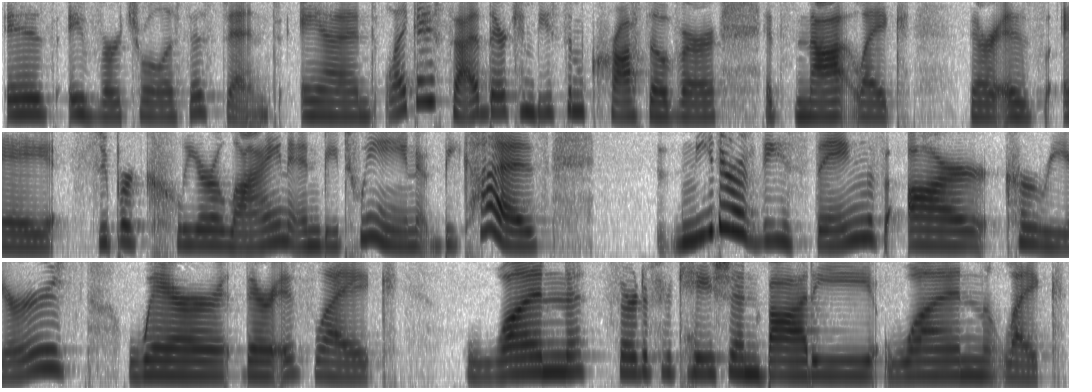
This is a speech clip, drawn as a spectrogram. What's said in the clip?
is a virtual assistant. And like I said, there can be some crossover. It's not like there is a super clear line in between because neither of these things are careers where there is like one certification body, one like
